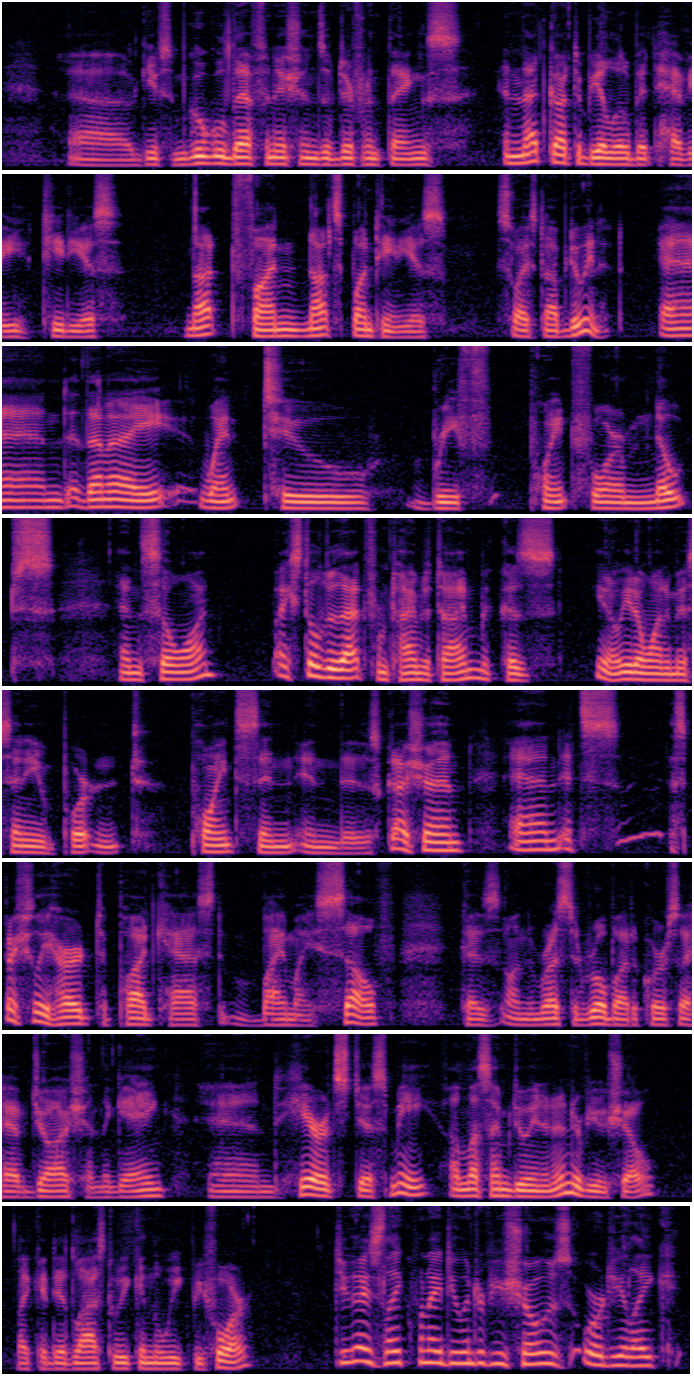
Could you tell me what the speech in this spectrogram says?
uh, gave some Google definitions of different things, and that got to be a little bit heavy, tedious, not fun, not spontaneous, so I stopped doing it. And then I went to brief point form notes and so on. I still do that from time to time because, you know, you don't want to miss any important points in, in the discussion. And it's especially hard to podcast by myself because on the Rusted Robot, of course, I have Josh and the gang. And here it's just me, unless I'm doing an interview show like I did last week and the week before. Do you guys like when I do interview shows or do you like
